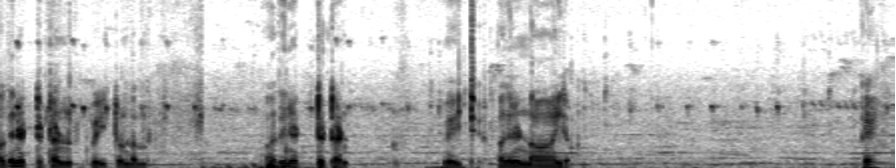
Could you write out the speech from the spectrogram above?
പതിനെട്ട് ടൺ വെയിറ്റ് ഉണ്ടെന്ന്. പതിനെട്ട് ടൺ വെയിറ്റ് പതിനെണ്ണായിരം. ഓക്കെ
